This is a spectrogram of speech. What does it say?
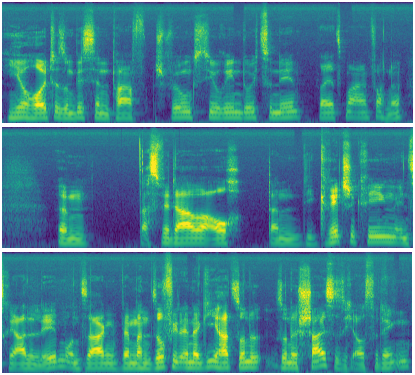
hier heute so ein bisschen ein paar Verschwörungstheorien durchzunehmen, sei jetzt mal einfach, ne? Ähm, dass wir da aber auch dann die Grätsche kriegen ins reale Leben und sagen, wenn man so viel Energie hat, so eine, so eine Scheiße sich auszudenken.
